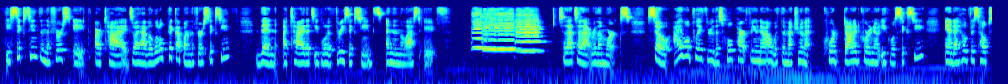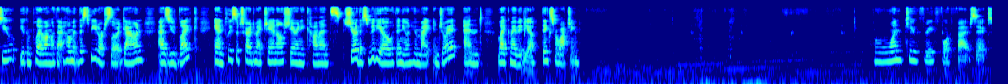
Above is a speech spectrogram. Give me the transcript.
The 16th and the first eighth are tied, so I have a little pickup on the first 16th, then a tie that's equal to 3 sixteenths, and then the last eighth. So that's how that rhythm works. So I will play through this whole part for you now with the metronome at chord, dotted quarter note equals 60, and I hope this helps you. You can play along with at home at this speed or slow it down as you'd like. And please subscribe to my channel, share any comments, share this video with anyone who might enjoy it, and like my video. Thanks for watching. One, two, three, four, five, six.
